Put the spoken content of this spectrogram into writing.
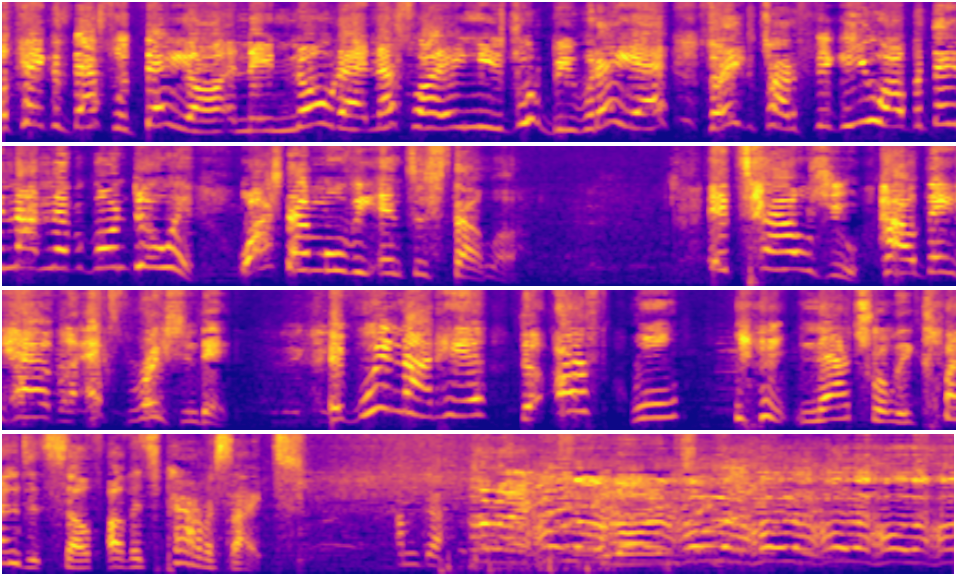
Okay, because that's what they are, and they know that, and that's why they need you to be where they at, so they can try to figure you out, but they not never gonna do it. Watch that movie Interstellar. It tells you how they have an expiration date. If we're not here, the earth will naturally cleanse itself of its parasites. I'm done. All right, hold on, hold on, hold on, hold on, hold on.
